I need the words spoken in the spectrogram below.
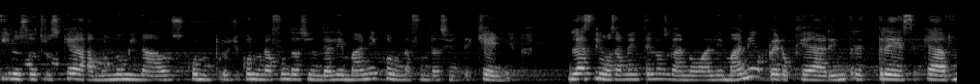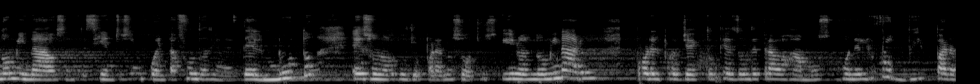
y nosotros quedamos nominados con, un, con una fundación de Alemania y con una fundación de Kenia. Lastimosamente nos ganó Alemania, pero quedar entre tres, quedar nominados entre 150 fundaciones del mundo es un orgullo para nosotros. Y nos nominaron por el proyecto que es donde trabajamos con el rugby para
